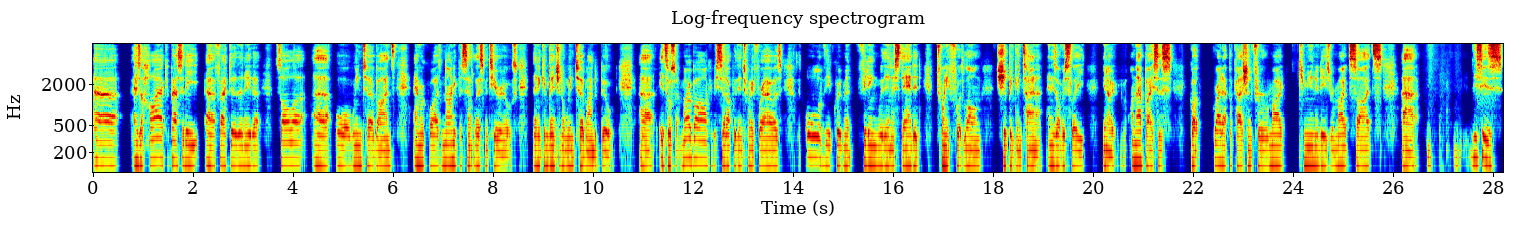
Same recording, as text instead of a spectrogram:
uh, has a higher capacity uh, factor than either solar uh, or wind turbines and requires 90% less materials than a conventional wind turbine to build. Uh, it's also mobile, can be set up within 24 hours with all of the equipment fitting within a standard 20 foot long shipping container and is obviously, you know, on that basis, got great application for remote communities, remote sites. Uh, this is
